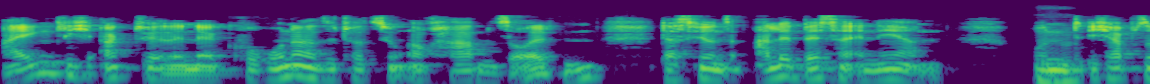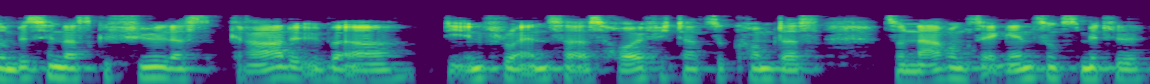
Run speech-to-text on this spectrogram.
eigentlich aktuell in der Corona-Situation auch haben sollten, dass wir uns alle besser ernähren. Und mhm. ich habe so ein bisschen das Gefühl, dass gerade über die Influencer es häufig dazu kommt, dass so Nahrungsergänzungsmittel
